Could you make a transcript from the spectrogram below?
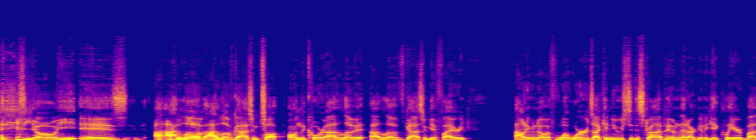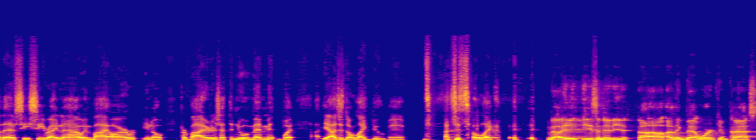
yo, he is. I, I, love, I love guys who talk on the court. I love it. I love guys who get fiery. I don't even know if what words I can use to describe him that are going to get cleared by the FCC right now and by our, you know, providers at the new amendment. But yeah, I just don't like dude, man. I just don't like. no, he, he's an idiot. I, I, think that word can pass.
